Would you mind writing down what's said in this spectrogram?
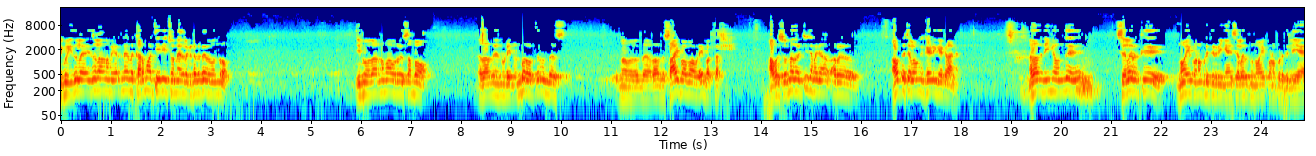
இப்போ இதுல இதெல்லாம் நம்ம ஏற்கனவே இந்த கர்மா தேரியை சொன்ன இதுல கிட்டத்தட்ட இது வந்துடும் இப்போ உதாரணமா ஒரு சம்பவம். அதாவது என்னுடைய நண்பர் ஒருத்தர் இந்த இந்த அதாவது சாய்பாபாவுடைய பக்தர். அவர் சொன்னதை வச்சு எனக்கு ஒரு அவர்கிட்ட சிலவங்க கேள்வி கேட்குறாங்க அதாவது நீங்கள் வந்து சிலருக்கு நோயை குணப்படுத்திடுறீங்க சிலருக்கு நோயை குணப்படுத்தலையே.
